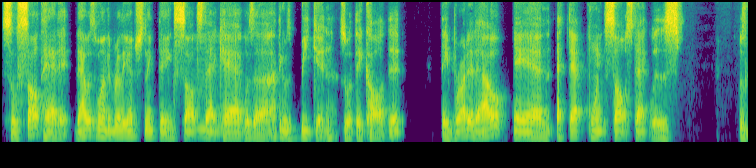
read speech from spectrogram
So Salt had it. That was one of the really interesting things. Salt Stack Mm. had was a, I think it was Beacon is what they called it. They brought it out, and at that point, Salt Stack was was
